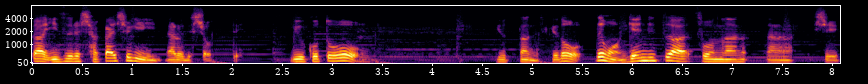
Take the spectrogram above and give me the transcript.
がいずれ社会主義になるでしょうっていうことをうん。言ったんですけど、でも現実はそうなならないし、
